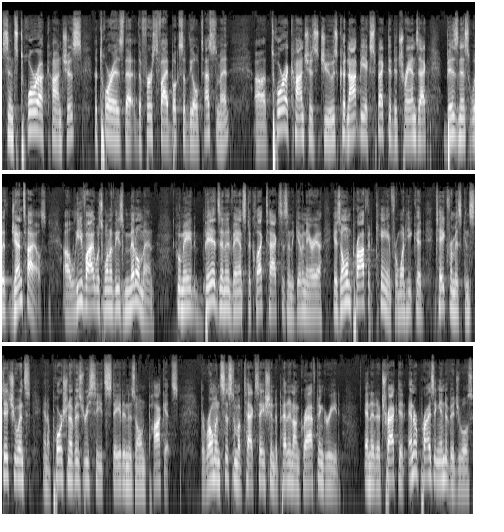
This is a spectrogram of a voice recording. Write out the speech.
Since Torah conscious, the Torah is the, the first five books of the Old Testament, uh, Torah conscious Jews could not be expected to transact business with Gentiles. Uh, Levi was one of these middlemen who made bids in advance to collect taxes in a given area. His own profit came from what he could take from his constituents, and a portion of his receipts stayed in his own pockets. The Roman system of taxation depended on graft and greed, and it attracted enterprising individuals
